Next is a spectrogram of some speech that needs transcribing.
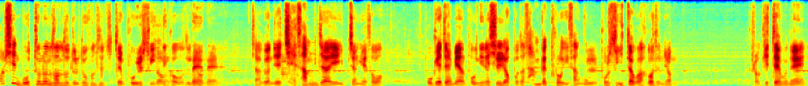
훨씬 못 두는 선수들도 훈수 뜰 때는 보일 수 있는 거거든요. 네네. 자, 그건 이제 제3자의 입장에서 보게 되면 본인의 실력보다 300% 이상을 볼 수 있다고 하거든요. 그렇기 때문에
